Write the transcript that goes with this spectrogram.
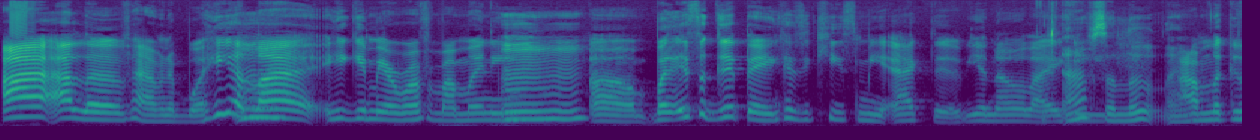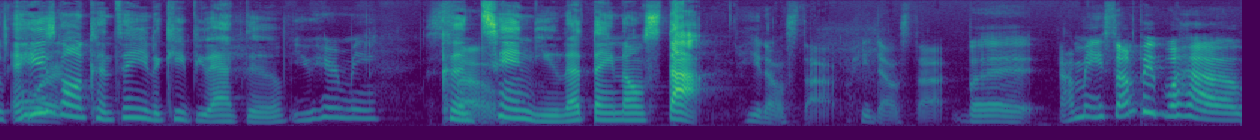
I I love having a boy. He a Mhm. lot. He give me a run for my money. Mm-hmm. Um, but it's a good thing because he keeps me active. You know, like he- Absolutely. I'm looking for. and he's it. gonna continue to keep you active. You hear me? So, Continue. That thing don't stop. He don't stop. He don't stop. But I mean, some people have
